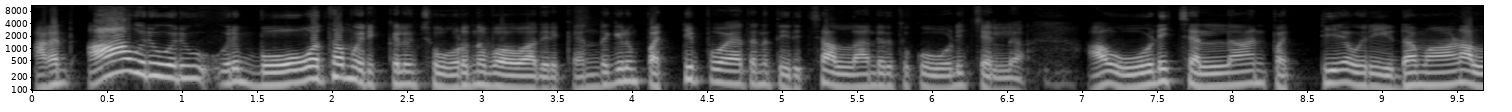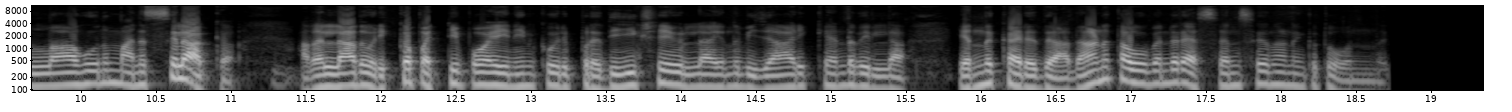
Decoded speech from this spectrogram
അത് ആ ഒരു ഒരു ഒരു ബോധം ഒരിക്കലും ചോർന്നു പോവാതിരിക്കുക. എന്തെങ്കിലും പറ്റിപ്പോയാൽ തന്നെ തിരിച്ച് അള്ളാഹിന്റെ അടുത്ത് ഓടിച്ചെല്ലുക ആ ഓടിച്ചെല്ലാൻ പറ്റിയ ഒരു ഇടമാണ് അള്ളാഹു എന്ന് മനസ്സിലാക്കുക. അതല്ലാതെ ഒരിക്കൽ പറ്റിപ്പോയാൽ ഇനി എനിക്കൊരു പ്രതീക്ഷയില്ല എന്ന് വിചാരിക്കേണ്ടതില്ല എന്ന് കരുതുക. അതാണ് തൗബന്റെ ഒരു എസൻസ് എന്നാണ് എനിക്ക് തോന്നുന്നത്.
